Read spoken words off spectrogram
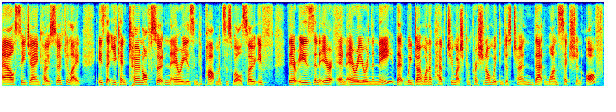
our CJ and Co circulate is that you can turn off certain areas and compartments as well. So if there is an area, an area in the knee that we don't want to have too much compression on, we can just turn that one section off.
